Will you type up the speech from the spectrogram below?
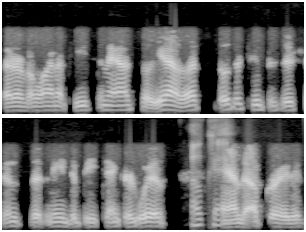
better of a lineup Houston had. So yeah, that's those are two positions that need to be tinkered with Okay. and upgraded.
